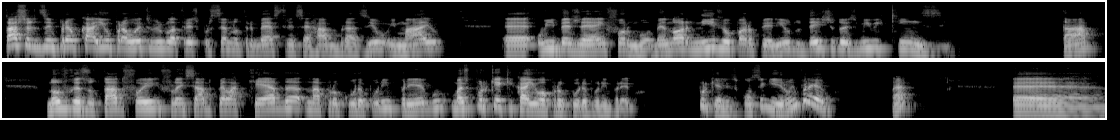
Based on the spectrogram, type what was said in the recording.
taxa de desemprego caiu para 8,3% no trimestre encerrado no Brasil em maio. É, o IBGE informou menor nível para o período desde 2015, tá? Novo resultado foi influenciado pela queda na procura por emprego. Mas por que, que caiu a procura por emprego? Porque eles conseguiram emprego, né? É,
